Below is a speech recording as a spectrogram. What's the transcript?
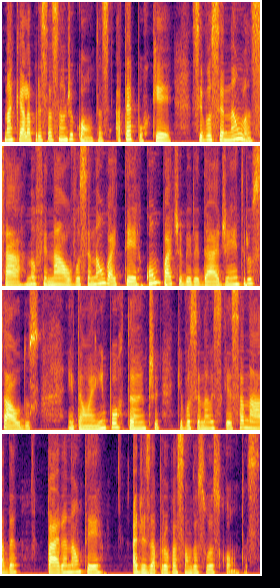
naquela prestação de contas, até porque, se você não lançar, no final você não vai ter compatibilidade entre os saldos. Então é importante que você não esqueça nada para não ter a desaprovação das suas contas.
